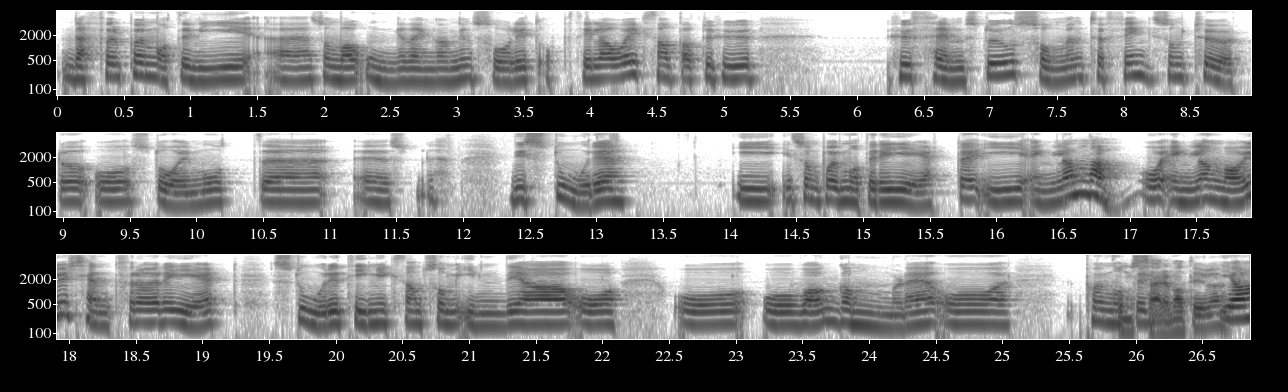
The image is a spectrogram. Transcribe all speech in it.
derfor på en måte vi eh, som var unge den gangen, så litt opp til henne sant, At hun, hun fremsto jo som en tøffing som turte å, stå imot eh, eh, de store i, som på en måte regjerte i England. da. Og England var jo kjent for å ha regjert store ting, ikke sant, som India, og, og, og var gamle og på en måte Konservative. ja.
